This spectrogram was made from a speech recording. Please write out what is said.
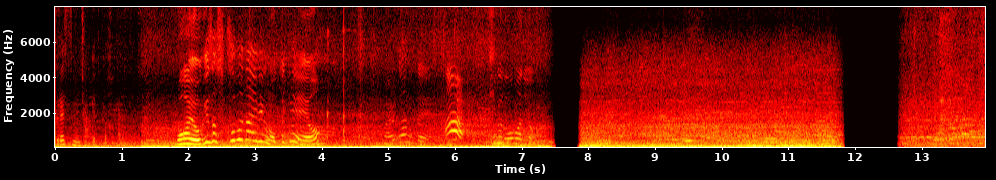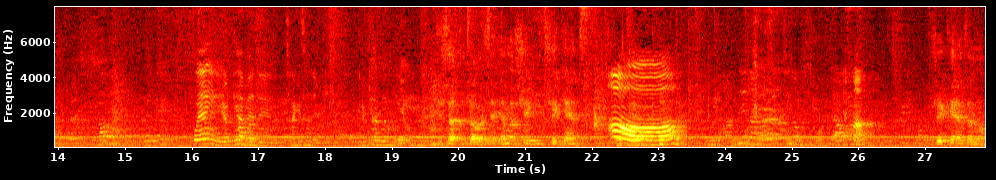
그랬으면 좋겠다. 와 여기서 스쿠버 다이빙을 어떻게 해요? 고양이는 이렇게 하면은 자기 손을 이렇게, 이렇게 하거든요. You just have to tell her, say, Emma, shake, shake hands. 아. 엄마. Shake hands, Emma.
